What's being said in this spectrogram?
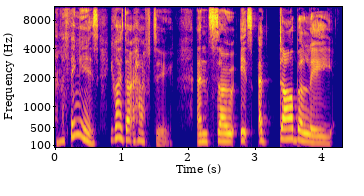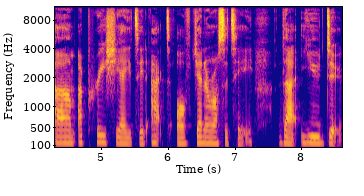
And the thing is, you guys don't have to. And so it's a doubly um, appreciated act of generosity that you do.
